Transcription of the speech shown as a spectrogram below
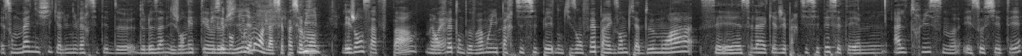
elles sont magnifiques à l'université de, de, Lausanne, les journées de théologie. C'est pour tout le monde, là, c'est pas seulement. Oui, les gens ne savent pas, mais en fait, on peut vraiment y participer. Donc, ils ont fait, par exemple, il y a deux mois, c'est celle à laquelle j'ai participé, c'était hum, altruisme et société.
